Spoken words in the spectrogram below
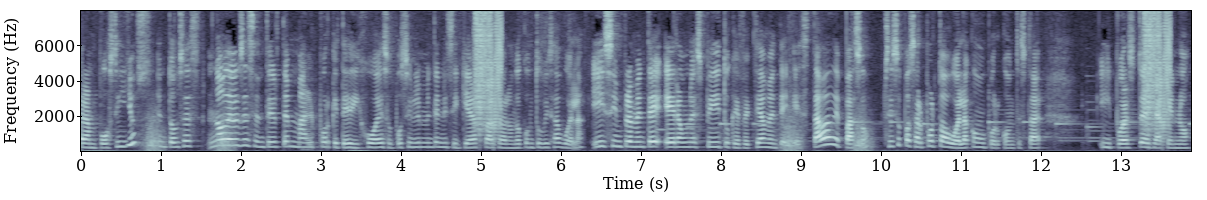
tramposillos, entonces no debes de sentirte mal porque te dijo eso, posiblemente ni siquiera estabas hablando con tu bisabuela y simplemente era un espíritu que efectivamente estaba de paso, se hizo pasar por tu abuela como por contestar y por eso te decía que no,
